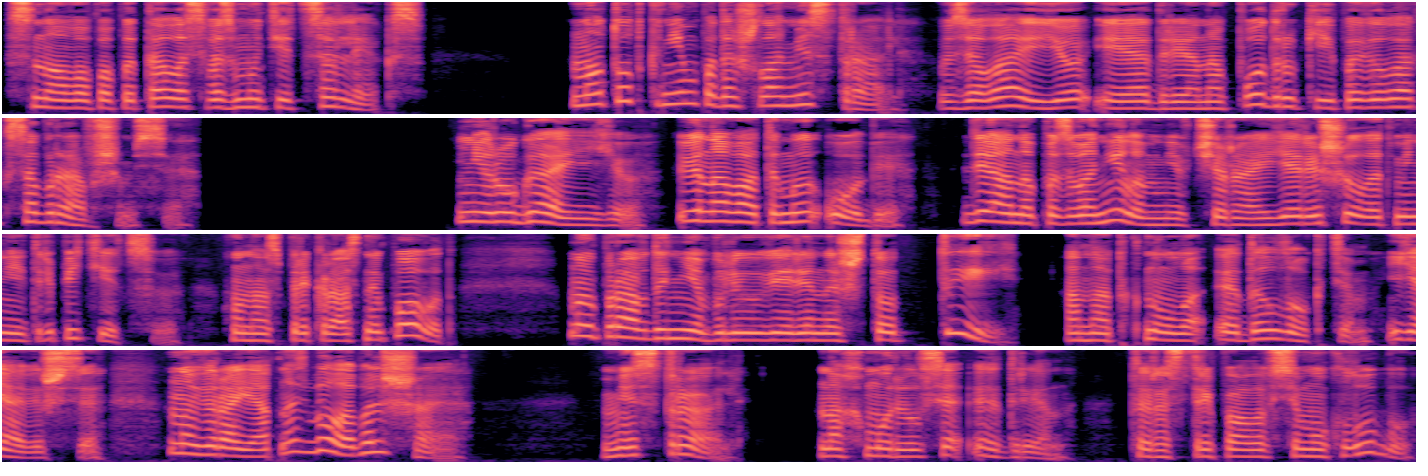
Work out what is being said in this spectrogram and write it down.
Снова попыталась возмутиться Лекс. Но тут к ним подошла Мистраль, взяла ее и Адриана под руки и повела к собравшимся. «Не ругай ее, виноваты мы обе. Диана позвонила мне вчера, и я решила отменить репетицию. У нас прекрасный повод. Мы, правда, не были уверены, что ты...» Она ткнула Эда локтем. «Явишься, но вероятность была большая». «Мистраль», — нахмурился Эдриан, — «ты растрепала всему клубу?»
